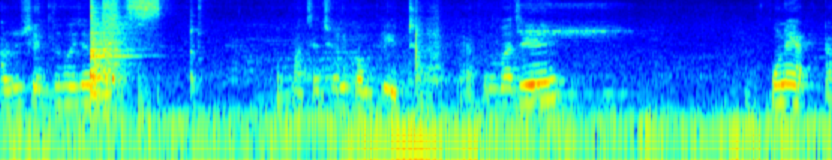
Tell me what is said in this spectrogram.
আলু সেদ্ধ হয়ে যাবে। মাছের ঝোল কমপ্লিট। এখন বাজে পনে একটা।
